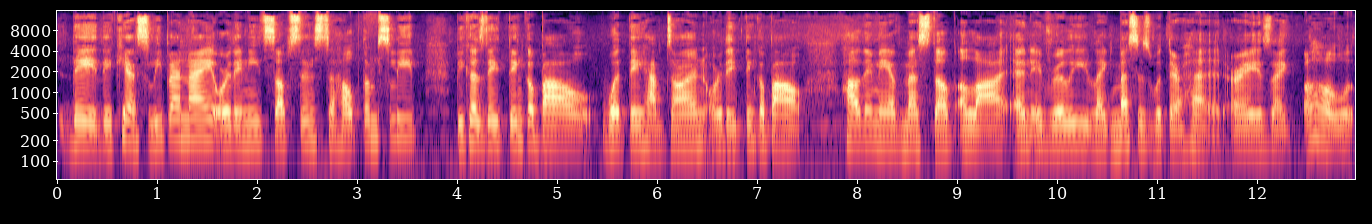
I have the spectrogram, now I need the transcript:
they they can't sleep at night or they need substance to help them sleep because they think about what they have done or they think about how they may have messed up a lot and it really like messes with their head right? It's like oh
